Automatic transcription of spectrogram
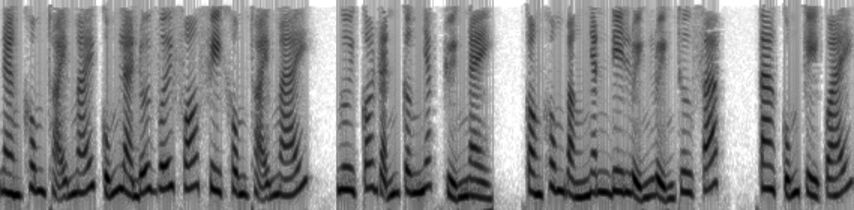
nàng không thoải mái cũng là đối với Phó Phi không thoải mái, ngươi có rảnh cân nhắc chuyện này còn không bằng nhanh đi luyện luyện thư pháp, ta cũng kỳ quái,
